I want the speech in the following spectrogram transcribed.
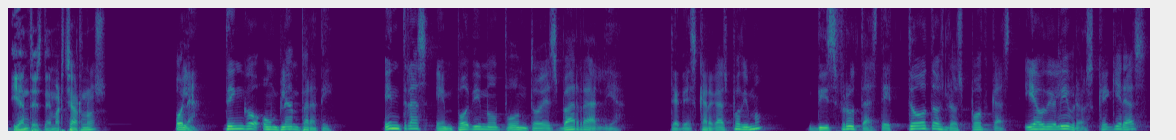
Y antes de marcharnos... Hola, tengo un plan para ti. Entras en podimo.es barra. ¿Te descargas Podimo? Disfrutas de todos los podcasts y audiolibros que quieras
